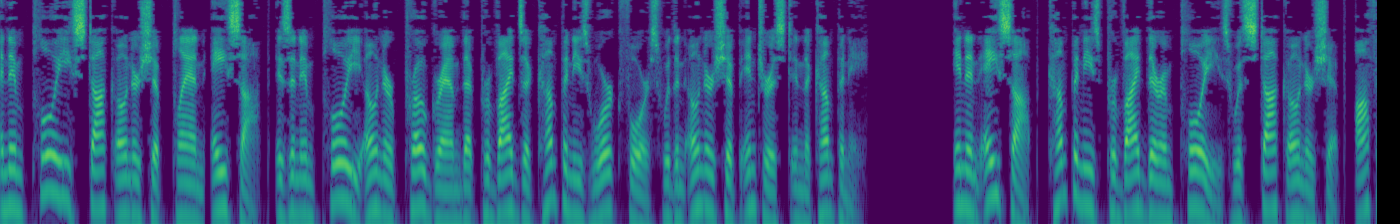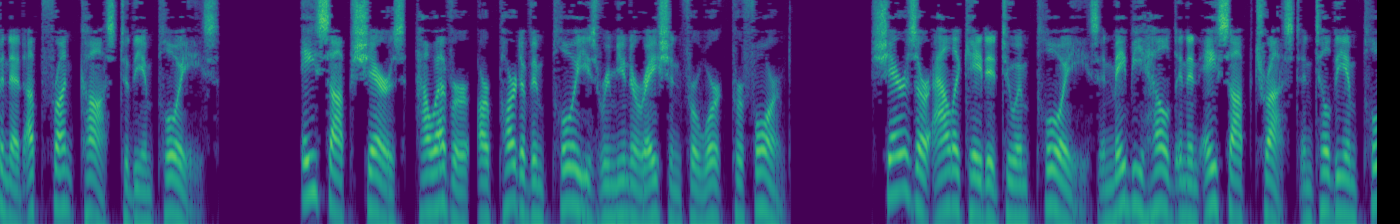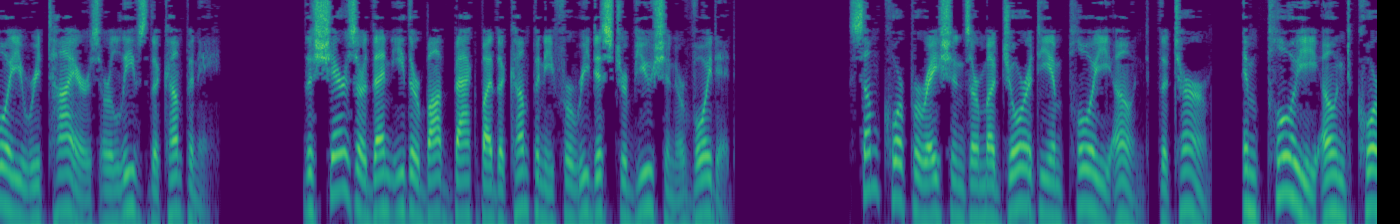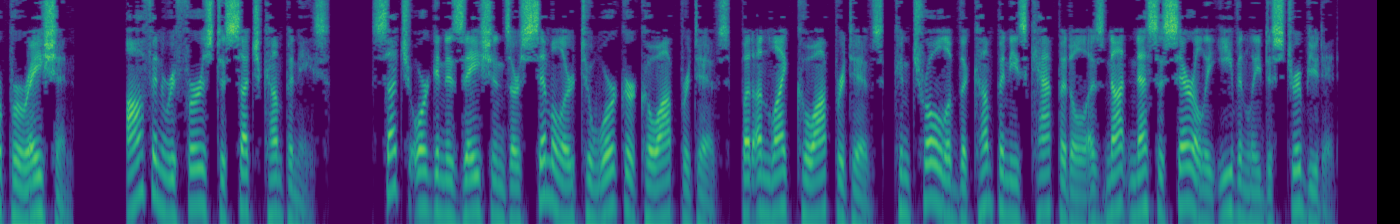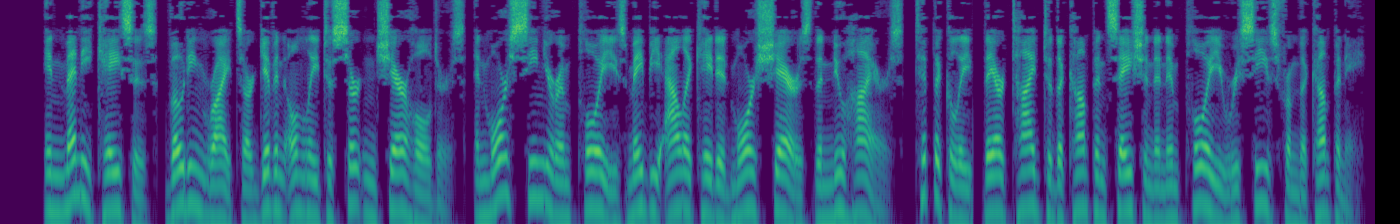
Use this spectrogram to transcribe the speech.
An Employee Stock Ownership Plan is an employee-owner program that provides a company's workforce with an ownership interest in the company. In an ESOP, companies provide their employees with stock ownership, often at upfront cost to the employees. ESOP shares, however, are part of employees' remuneration for work performed. Shares are allocated to employees and may be held in an ESOP trust until the employee retires or leaves the company. The shares are then either bought back by the company for redistribution or voided. Some corporations are majority employee-owned. The term, "'employee-owned corporation' often refers to such companies. Such organizations are similar to worker cooperatives, but unlike cooperatives, control of the company's capital is not necessarily evenly distributed. In many cases, voting rights are given only to certain shareholders, and more senior employees may be allocated more shares than new hires. Typically, they are tied to the compensation an employee receives from the company.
